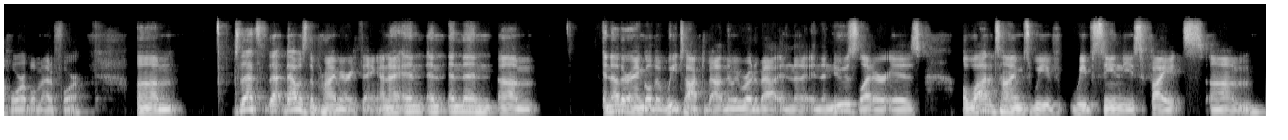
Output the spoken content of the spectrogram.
a horrible metaphor. Um, so that's that that was the primary thing. And I and and and then um another angle that we talked about and that we wrote about in the in the newsletter is a lot of times we've we've seen these fights um,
